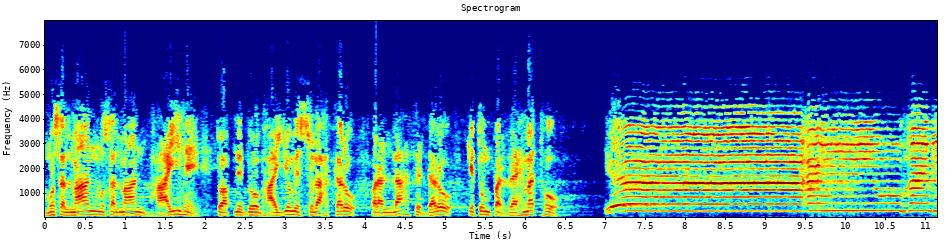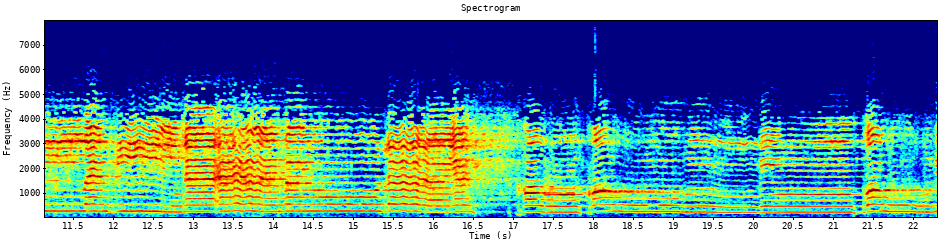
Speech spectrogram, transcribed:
مسلمان مسلمان بھائی ہیں تو اپنے دو بھائیوں میں صلح کرو اور اللہ سے ڈرو کہ تم پر رحمت ہو۔ أيها الذين يسخر قوم من قوم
